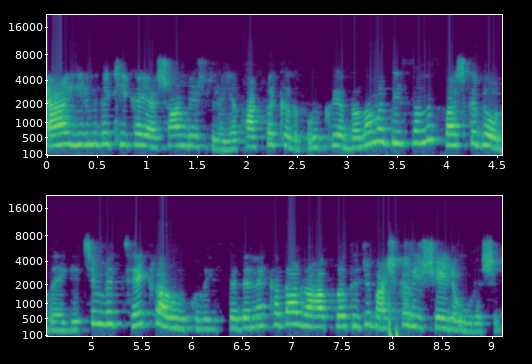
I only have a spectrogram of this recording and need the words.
Eğer 20 dakika yaşan bir süre yatakta kalıp uykuya dalamadıysanız başka bir odaya geçin ve tekrar uykulu hissedene kadar rahatlatıcı başka bir şeyle uğraşın.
